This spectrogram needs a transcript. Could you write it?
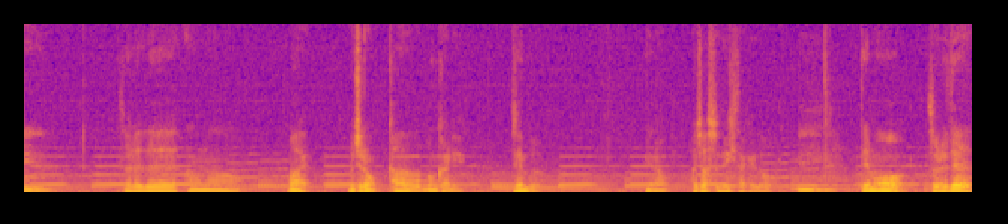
うん。それであのまあもちろんカナダの文化に全部 you know アジャストできたけどうん。でもそれで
